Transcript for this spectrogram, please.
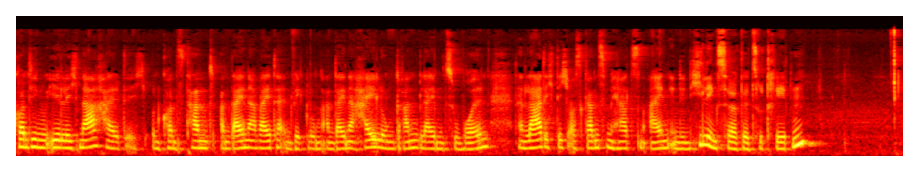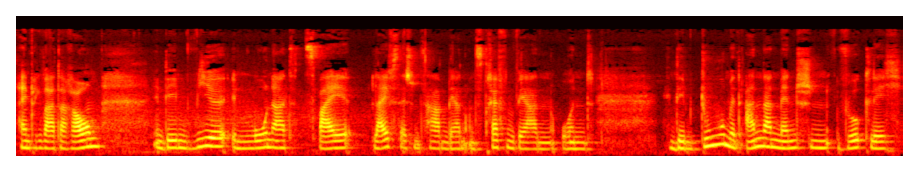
kontinuierlich nachhaltig und konstant an deiner Weiterentwicklung, an deiner Heilung dranbleiben zu wollen, dann lade ich dich aus ganzem Herzen ein, in den Healing Circle zu treten. Ein privater Raum, in dem wir im Monat zwei Live-Sessions haben werden, uns treffen werden und in dem du mit anderen Menschen wirklich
